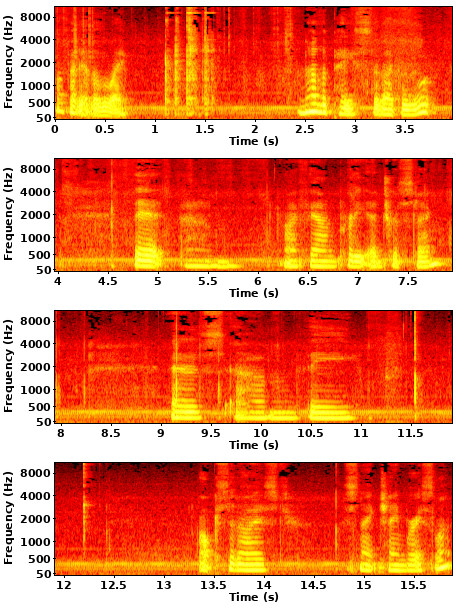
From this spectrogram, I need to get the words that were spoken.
pop it out of the way. Another piece that I bought that um, I found pretty interesting is um, the oxidized snake chain bracelet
